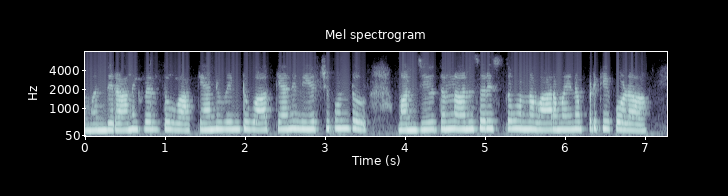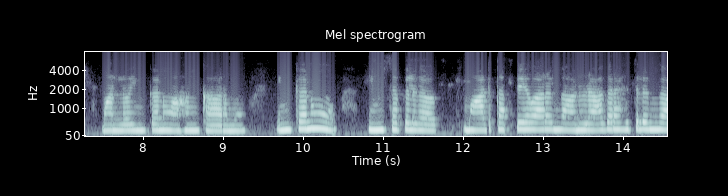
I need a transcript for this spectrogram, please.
మందిరానికి వెళ్తూ వాక్యాన్ని వింటూ వాక్యాన్ని నేర్చుకుంటూ మన జీవితంలో అనుసరిస్తూ ఉన్న వారమైనప్పటికీ కూడా మనలో ఇంకనూ అహంకారము ఇంకనూ హింసకులుగా మాట తప్పేవారంగా అనురాగరహితులంగా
